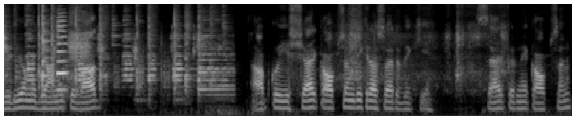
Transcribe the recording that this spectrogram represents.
वीडियो में जाने के बाद आपको ये शेयर का ऑप्शन दिख रहा है, सर। देखिए शेयर करने का ऑप्शन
